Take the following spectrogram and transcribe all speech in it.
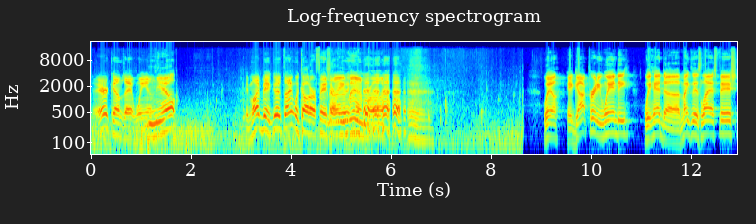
There comes that wind. Yep. It might be a good thing we caught our fish early. Amen, brother. Well, it got pretty windy. We had to make this last fish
